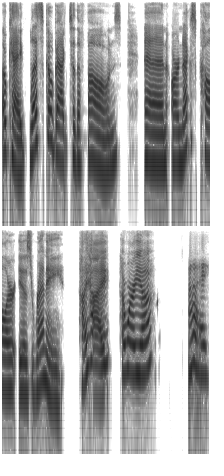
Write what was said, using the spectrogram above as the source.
Okay, let's go back to the phones. And our next caller is Rennie. Hi, hi. How are you? Hi.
